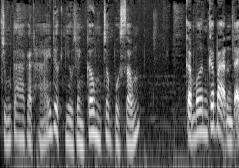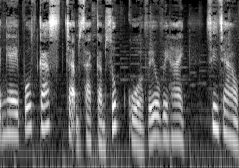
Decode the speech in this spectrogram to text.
chúng ta gặt hái được nhiều thành công trong cuộc sống. Cảm ơn các bạn đã nghe podcast Chạm sạc cảm xúc của VOV2. Xin chào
